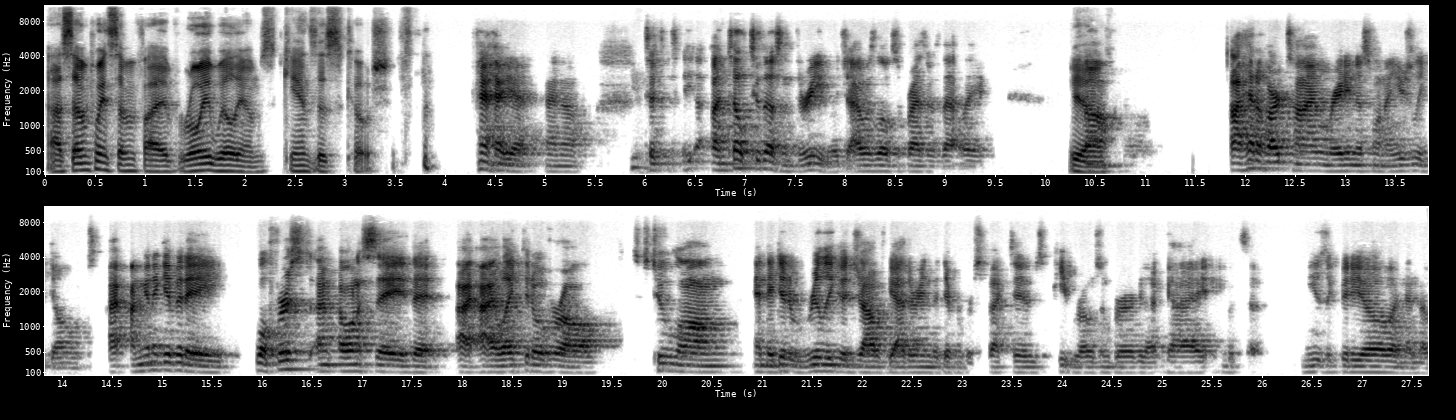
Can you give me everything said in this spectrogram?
uh, seven point seven five. Roy Williams, Kansas coach. yeah, I know. To, until 2003, which I was a little surprised it was that late. Yeah. Um, I had a hard time rating this one. I usually don't. I, am going to give it a. Well, first, I, I want to say that I, I liked it overall. It's too long, and they did a really good job of gathering the different perspectives. Pete Rosenberg, that guy with the music video, and then the,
